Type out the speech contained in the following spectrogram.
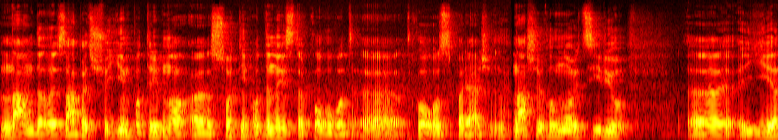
Нам дали запит, що їм потрібно е, сотні одиниць такого от, е, такого от спорядження. Нашою головною ціллю е, є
